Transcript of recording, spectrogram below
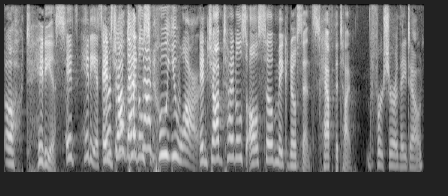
Oh, it's hideous. It's hideous. And First of all, job that's titles- not who you are. and job titles also make no sense half the time. For sure they don't.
